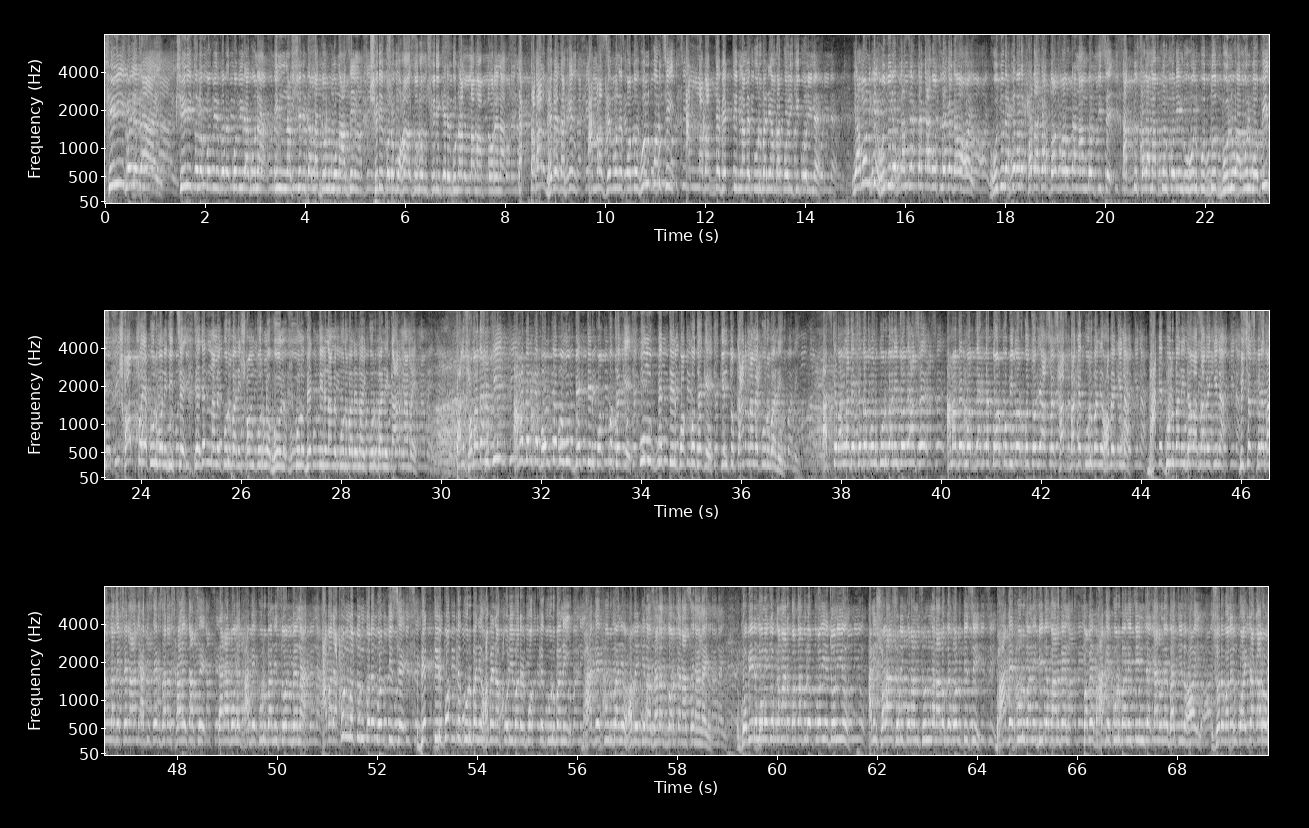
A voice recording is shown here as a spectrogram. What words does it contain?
শিরিক হয়ে যায়। শিরিক হলো কবির কবিরা গুনাহ। ইন্না শিরক জুলমুন আজিম শিরিক হলো মহা শিরিকের গুনাহ আল্লাহ মাফ করে না। একটাবার ভেবে দেখেন, আমরা জীবনে কত ভুল করছি, আল্লাহ বাদ দিয়ে ব্যক্তির নামে কুরবানি আমরা করি কি করি না? এমনকি হুজুরের কাছে একটা কাগজ লিখে দেওয়া হয়। হুজুর একেবারে খাটা খাট দশ বারোটা নাম বলতিছে আব্দুল সালাম, আব্দুল করিম, রুহুল কুদ্দুস, বুলু আবুল মফিস সব কয়ে কুরবানি দিচ্ছে। এদের নামে কুরবানি সম্পূর্ণ ভুল। কোন ব্যক্তির নামে কুরবানি নয়। কুরবানি কার নামে? তাহলে সমাধান কি? আমাদেরকে বলতে হবে অমুক ব্যক্তির পক্ষ থেকে, অমুক ব্যক্তির পক্ষ থেকে, কিন্তু কার নামে কুরবানি? আজকে বাংলাদেশে যখন কুরবানি চলে আসে, আমাদের মধ্যে একটা তর্ক বিতর্ক চলে আসে, সাত ভাগে কুরবানি হবে কিনা, ভাগে কুরবানি দেওয়া যাবে কিনা। বিশেষ করে বাংলাদেশের আলে হাদিসের যারা শায়েক আছে, তারা বলে ভাগে কুরবানি চলবে না। আবার এখন নতুন করে বলতিছে, ব্যক্তির পক্ষে কুরবানি হবে না, পরিবারের পক্ষে কুরবানি, ভাগে কুরবানি হবে কিনা জানার দরকার আছে না নাই? গভীর মনোযোগ আমার কথাগুলো প্রয়োজনীয়। আমি সরাসরি কোরআন সুন্নাহর আলোকে বলতেছি, ভাগে কুরবানি দিতে পারবেন, তবে ভাগে কুরবানি তিনটা কারণে বাতিল হয়। জোরে বলেন কয়টা কারণ?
